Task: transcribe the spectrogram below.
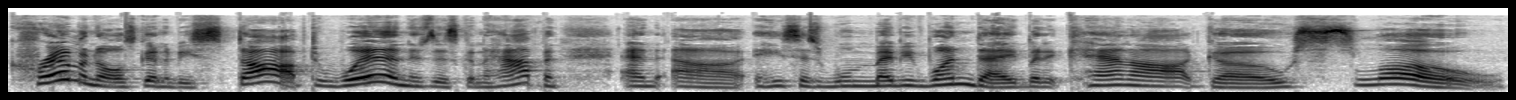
criminals going to be stopped? When is this going to happen? And uh, he says, well, maybe one day, but it cannot go slow.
